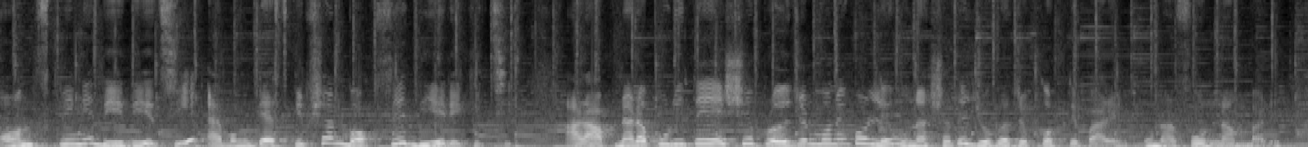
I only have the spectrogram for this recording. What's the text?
অন স্ক্রিনে দিয়ে দিয়েছি এবং ডেসক্রিপশন বক্সে দিয়ে রেখেছি। আর আপনারা পুরীতে এসে প্রয়োজন মনে করলে ওনার সাথে যোগাযোগ করতে পারেন ওনার ফোন নাম্বারে।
